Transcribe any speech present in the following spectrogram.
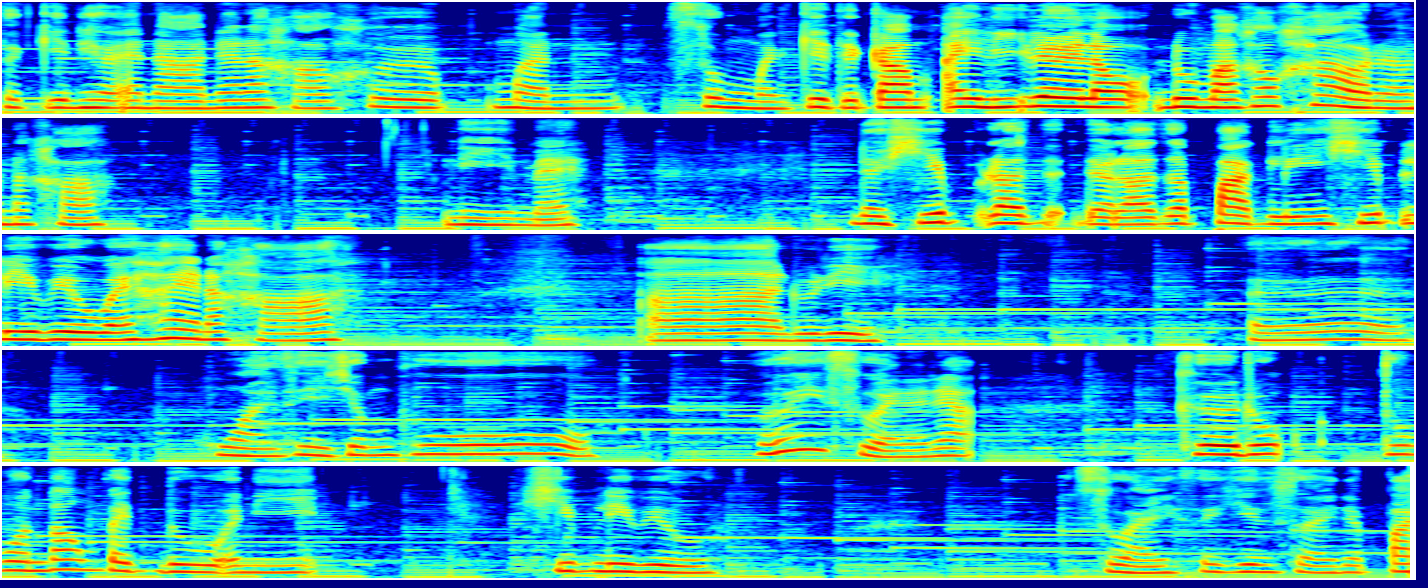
สกินเทลแอนนาเนี่ยนะคะ คือเหมือนสุ่มเหมือนกิจกรรมไอริเลยเราดูมาคร่าวๆแล้วนะคะ นี่เห็นไหมเดี๋ยวคลิปเราเดี๋ยวเราจะปักลิงก์คลิปรีวิวไว้ให้นะคะ อ่า ดูดิ เออหัวสีชมพู เฮ้ย สวยนะเนี่ย คือทุกทุกคนต้องไปดูอันนี้ คลิปรีวิว สวยสกินสวยเดี๋ยวปา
